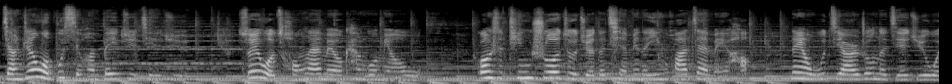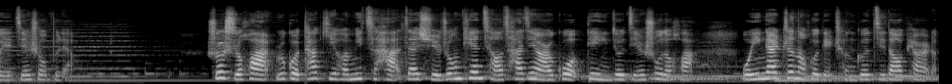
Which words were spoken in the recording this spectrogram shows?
讲真，我不喜欢悲剧结局，所以我从来没有看过《秒舞，光是听说就觉得前面的樱花再美好，那样无疾而终的结局我也接受不了。说实话，如果 Taki 和 m i t s u h a 在雪中天桥擦肩而过，电影就结束的话，我应该真的会给成哥寄刀片的。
